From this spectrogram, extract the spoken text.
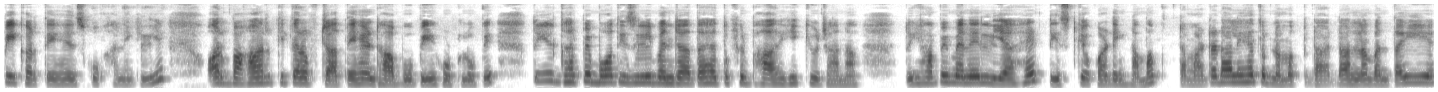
पे करते हैं इसको खाने के लिए और बाहर की तरफ़ जाते हैं ढाबों पे होटलों पे तो ये घर पे बहुत इजीली बन जाता है तो फिर बाहर ही क्यों जाना? तो यहाँ पे मैंने लिया है टेस्ट के अकॉर्डिंग नमक। टमाटर डाले हैं तो नमक तो डा, डालना बनता ही है।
